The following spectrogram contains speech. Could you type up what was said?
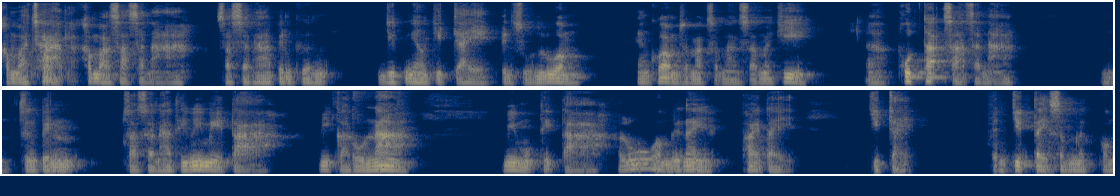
คำว่าชาติล่ะคำว่าศาสนา ศาสนาเป็นเครื่องยึดเหนี่ยวจิตใจเป็นศูนย์ร่วม แห่งความสมัครสมานสามัคคีพุทธศาสนา ซึ่งเป็นศาสนาที่มีเมตตา มีกรุณา มีมุทิตา ร่วมอยู่ในภายใต้จิตใจ เป็นจิตใต้สำนึกของ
